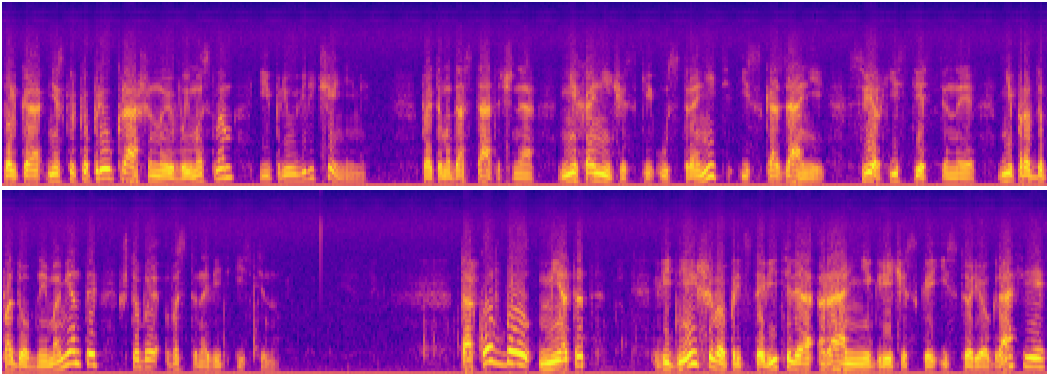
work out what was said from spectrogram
только несколько приукрашенную вымыслом и преувеличениями. Поэтому достаточно механически устранить из сказаний сверхъестественные неправдоподобные моменты, чтобы восстановить истину. Таков был метод виднейшего представителя ранней греческой историографии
